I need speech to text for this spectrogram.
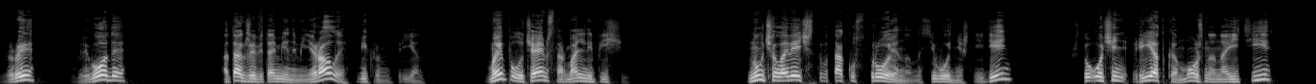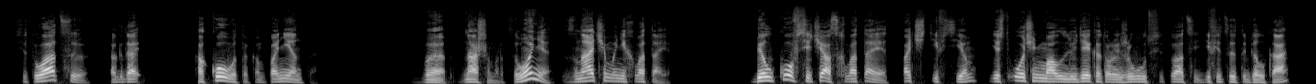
жиры, углеводы, а также витамины, минералы, микронутриенты, мы получаем с нормальной пищей. Ну, человечество так устроено на сегодняшний день, что очень редко можно найти ситуацию, когда какого-то компонента в нашем рационе значимо не хватает. Белков сейчас хватает почти всем. Есть очень мало людей, которые живут в ситуации дефицита белка.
